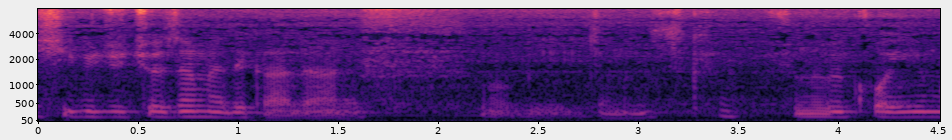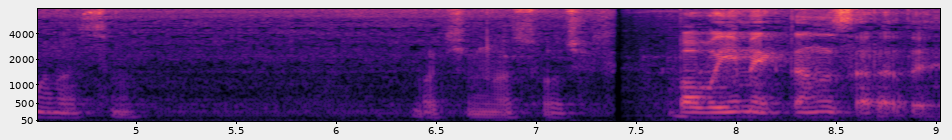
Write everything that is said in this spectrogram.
işi gücü çözemedik hala. Üf, o bir canımı sıkıyor. Şunu bir koyayım anasını. Bakayım nasıl olacak. Babayı McDonald's aradı.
